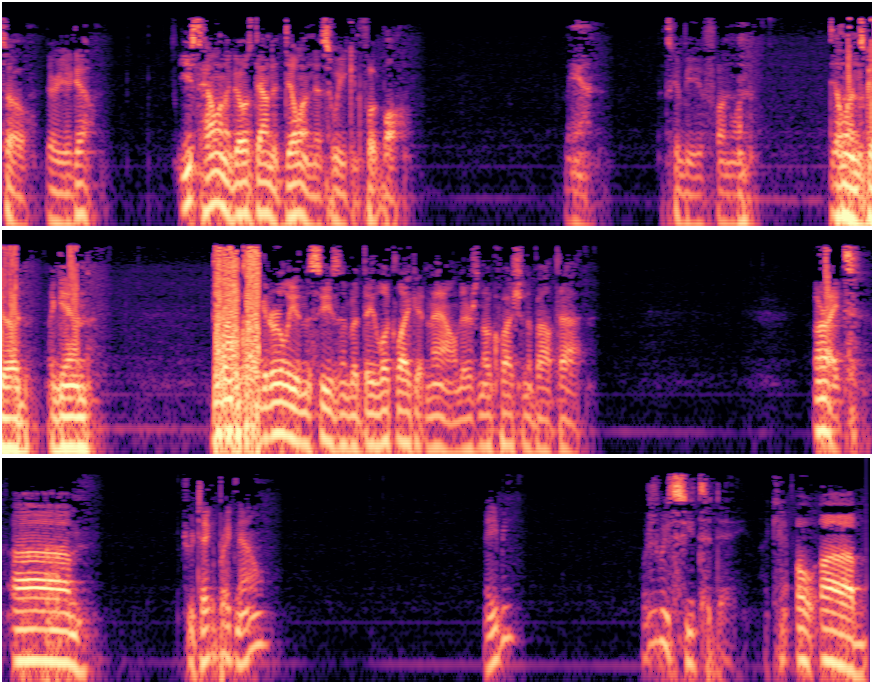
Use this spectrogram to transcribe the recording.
So there you go. East Helena goes down to Dillon this week in football. Man, that's going to be a fun one. Dillon's good again. Didn't look like it early in the season, but they look like it now. There's no question about that. All right. Um, should we take a break now? Maybe. What did we see today? I can't. Oh, uh,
